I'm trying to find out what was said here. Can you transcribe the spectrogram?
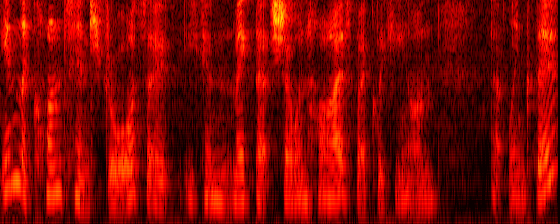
in the content drawer, so you can make that show and hide by clicking on that link there.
